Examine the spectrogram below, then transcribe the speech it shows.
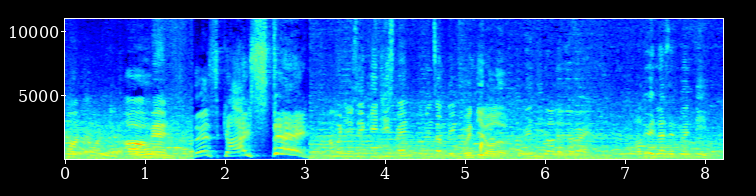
Come on, come on. Oh man. This guy stinks! How much did you say KG spent to win something? Twenty dollar. Twenty dollars, alright. I'll do it less than twenty.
